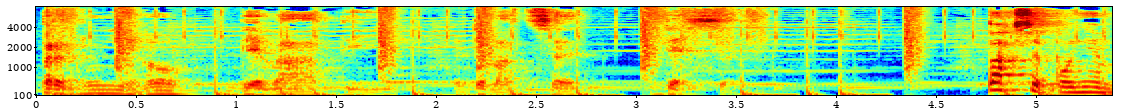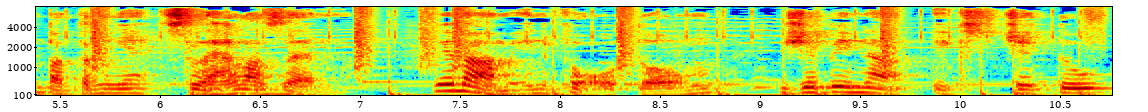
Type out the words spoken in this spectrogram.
1.9.2010. Pak se po něm patrně slehla zem. Nemám info o tom, že by na Xchatu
